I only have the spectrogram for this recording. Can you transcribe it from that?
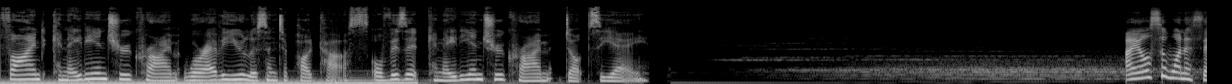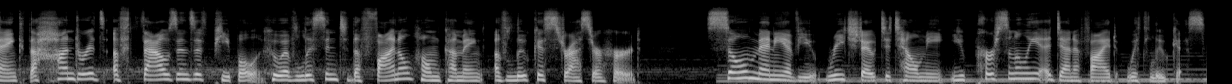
Find Canadian True Crime wherever you listen to podcasts or visit CanadianTrueCrime.ca. I also want to thank the hundreds of thousands of people who have listened to the final homecoming of Lukas Strasser-Hird. So many of you reached out to tell me you personally identified with Lukas.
